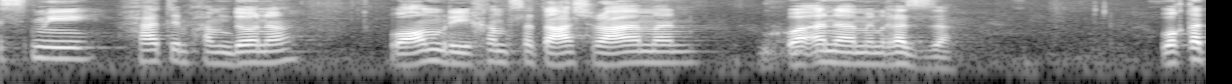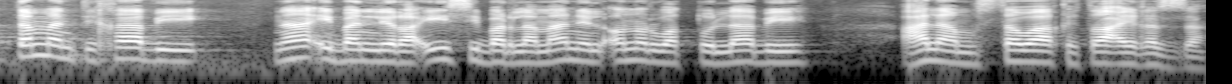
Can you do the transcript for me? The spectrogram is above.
اسمي حاتم حمدونة وعمري 15 عاما وأنا من غزة. وقد تم انتخابي نائبا لرئيس برلمان الأونر والطلاب على مستوى قطاع غزة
